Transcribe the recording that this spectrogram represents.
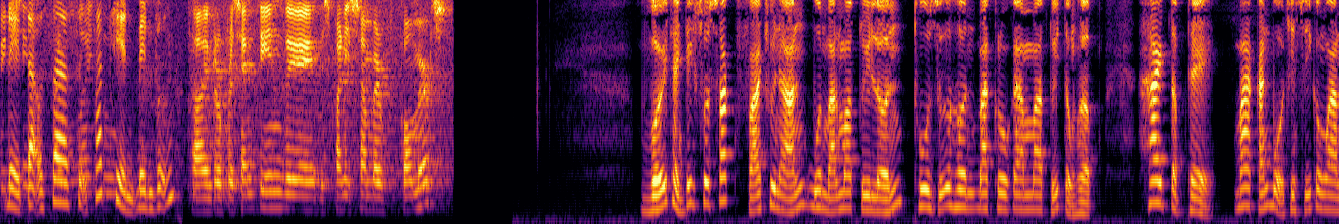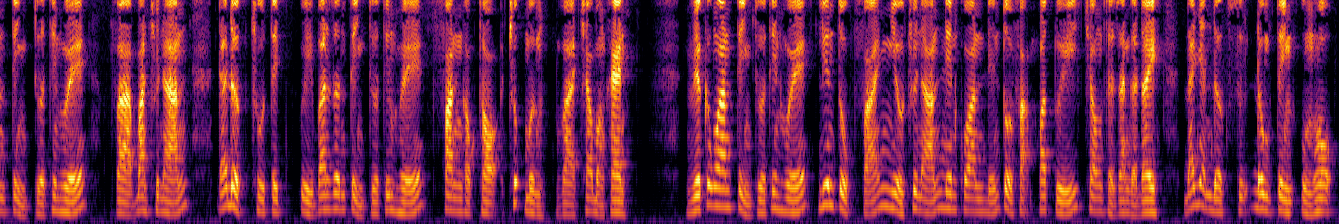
để tạo ra sự phát triển bền vững. Với thành tích xuất sắc phá chuyên án buôn bán ma túy lớn, thu giữ hơn 3 kg ma túy tổng hợp, hai tập thể, ba cán bộ chiến sĩ công an tỉnh Thừa Thiên Huế và ban chuyên án đã được Chủ tịch Ủy ban dân tỉnh Thừa Thiên Huế Phan Ngọc Thọ chúc mừng và trao bằng khen. Việc công an tỉnh Thừa Thiên Huế liên tục phá nhiều chuyên án liên quan đến tội phạm ma túy trong thời gian gần đây đã nhận được sự đồng tình ủng hộ,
